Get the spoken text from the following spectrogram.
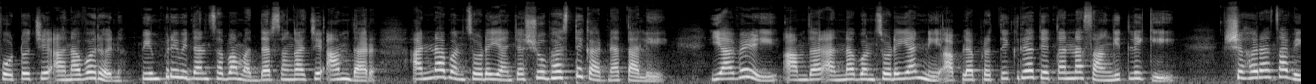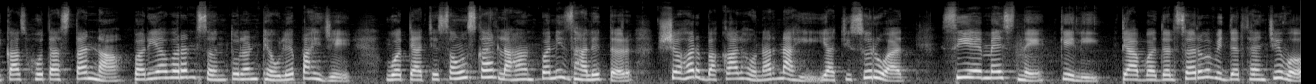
फोटोचे अनावरण पिंपरी विधानसभा मतदारसंघाचे आमदार अण्णा बनसोडे यांच्या शुभ हस्ते करण्यात आले. यावेळी आमदार अण्णा बनसोडे यांनी आपल्या प्रतिक्रिया देताना सांगितले की शहराचा विकास होत असताना पर्यावरण संतुलन ठेवले पाहिजे व त्याचे संस्कार लहानपणी झाले तर शहर बकाल होणार नाही याची सुरुवात सी एम एसने केली. त्याबद्दल सर्व विद्यार्थ्यांचे व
